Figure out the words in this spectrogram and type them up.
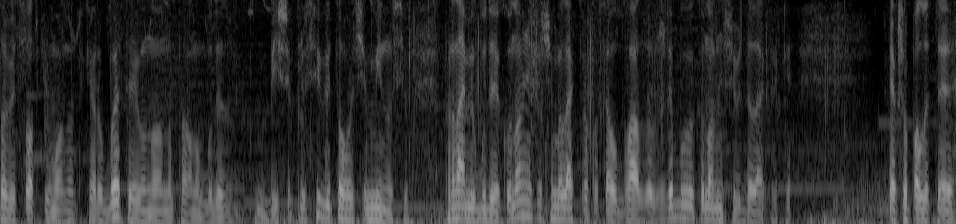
100% можна таке робити, і воно, напевно, буде більше плюсів від того, чим мінусів. Принаймні буде економніше, ніж електрокотел, бо газ завжди був економніший від електрики. Якщо палити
